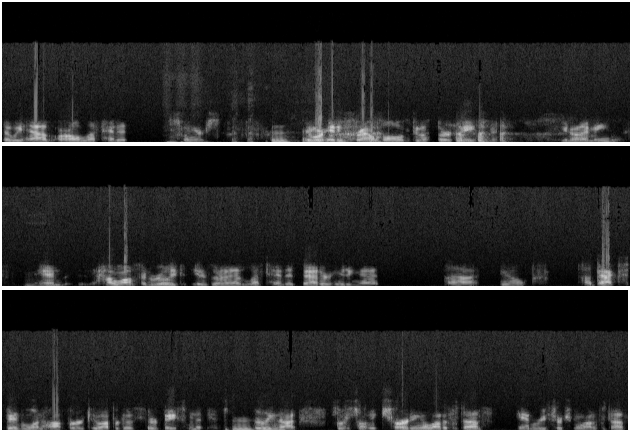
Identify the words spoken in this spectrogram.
that we have are all left-handed swingers, Hmm. and we're hitting ground balls to a third baseman. You know what I mean? Mhm. And how often really is a left-handed batter hitting a, uh, you know, a backspin one hopper, two hopper to a third baseman? It's Mm-hmm. really not. So we started charting a lot of stuff and researching a lot of stuff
